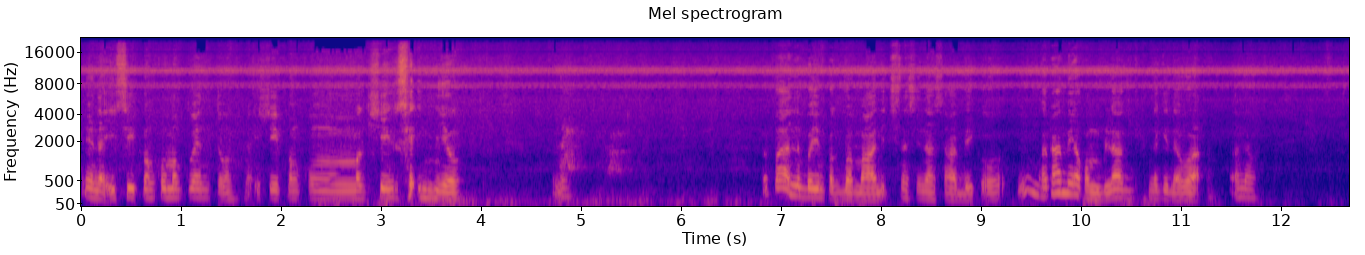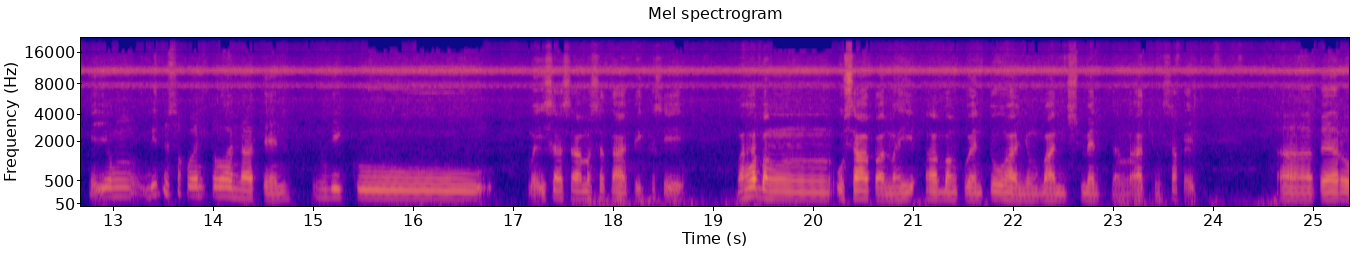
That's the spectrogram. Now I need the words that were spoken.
Ayun, naisipan ko magkwento. Naisipan kong mag-share sa inyo. Ano? Paano ba yung pagmamanage na sinasabi ko? Yung marami akong vlog na ginawa. Ano? Yung dito sa kwentuhan natin, hindi ko maisasama sa topic kasi mahabang usapan, mahabang kwentuhan yung management ng ating sakit. Ah, pero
